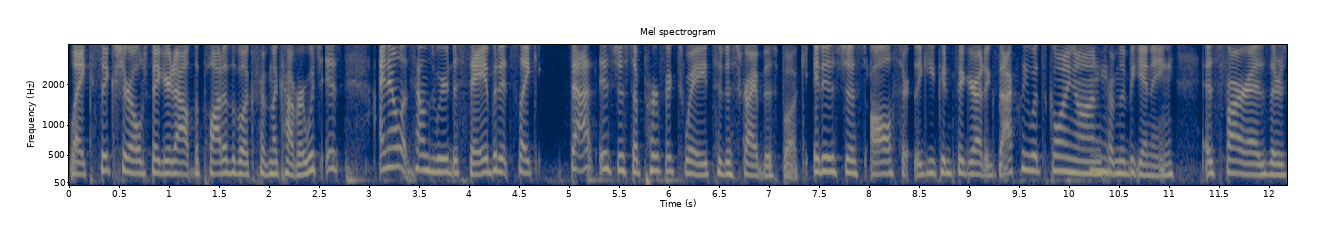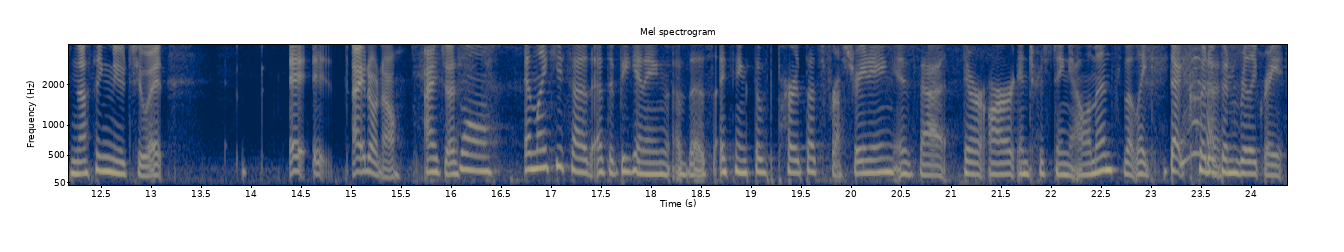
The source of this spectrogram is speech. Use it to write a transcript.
Like 6-year-old figured out the plot of the book from the cover, which is I know it sounds weird to say, but it's like that is just a perfect way to describe this book. It is just all like you can figure out exactly what's going on from the beginning as far as there's nothing new to it. It, it, I don't know. I just Well, and like you said at the beginning of this, I think the part that's frustrating is that there are interesting elements that like that could have been really great.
